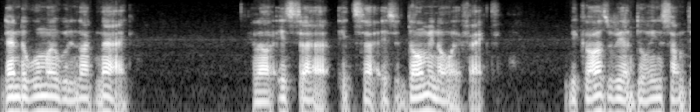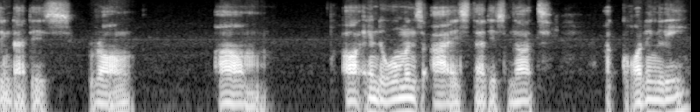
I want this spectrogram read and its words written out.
then the woman will not nag. You know, it's a it's a it's a domino effect because we are doing something that is wrong, um, or in the woman's eyes that is not accordingly.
